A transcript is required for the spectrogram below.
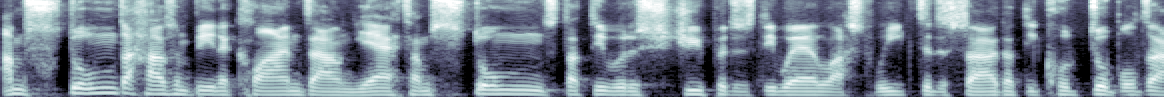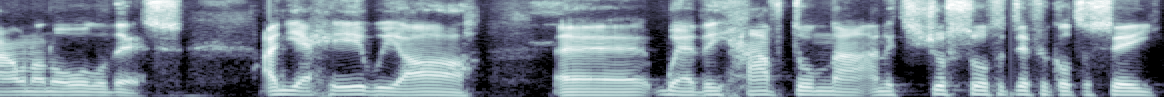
I'm stunned there hasn't been a climb down yet. I'm stunned that they were as stupid as they were last week to decide that they could double down on all of this. And yet here we are, uh, where they have done that, and it's just sort of difficult to see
